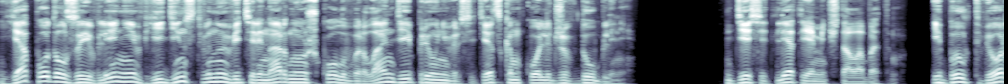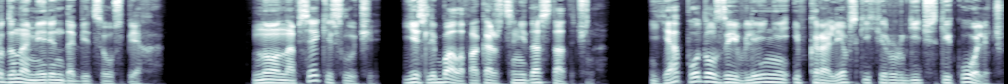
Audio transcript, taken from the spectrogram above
Я подал заявление в единственную ветеринарную школу в Ирландии при университетском колледже в Дублине. Десять лет я мечтал об этом и был твердо намерен добиться успеха. Но на всякий случай, если баллов окажется недостаточно, я подал заявление и в Королевский хирургический колледж,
